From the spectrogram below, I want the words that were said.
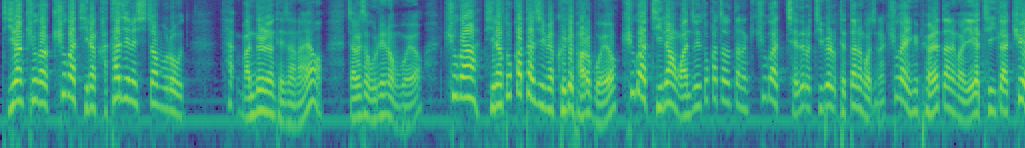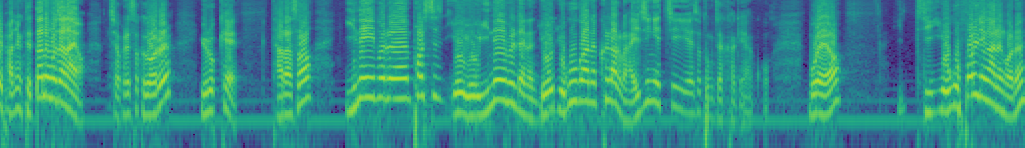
D랑 Q가, Q가 D랑 같아지는 시점으로 하- 만들면 되잖아요. 자, 그래서 우리는 뭐예요? Q가 D랑 똑같아지면 그게 바로 뭐예요? Q가 D랑 완전히 똑같아졌다는 게 Q가 제대로 디벨롭 됐다는 거잖아요. Q가 이미 변했다는 거야. 얘가 D가 Q에 반영됐다는 거잖아요. 그쵸. 그래서 그거를 요렇게 달아서 이네이블은 펄스 요 요 이네이블 되는 요, 요 구간은 클락 라이징 엣지에서 동작하게 하고 뭐예요? 이- D, 요거 폴링 하는 거는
